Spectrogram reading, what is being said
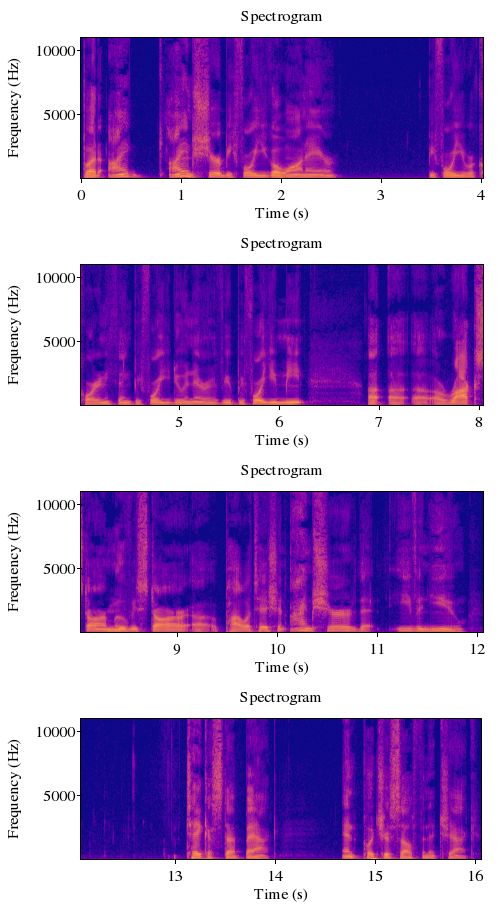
but I, I am sure before you go on air, before you record anything, before you do an interview, before you meet a, a, a rock star, movie star, a politician, I'm sure that even you take a step back and put yourself in a check.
